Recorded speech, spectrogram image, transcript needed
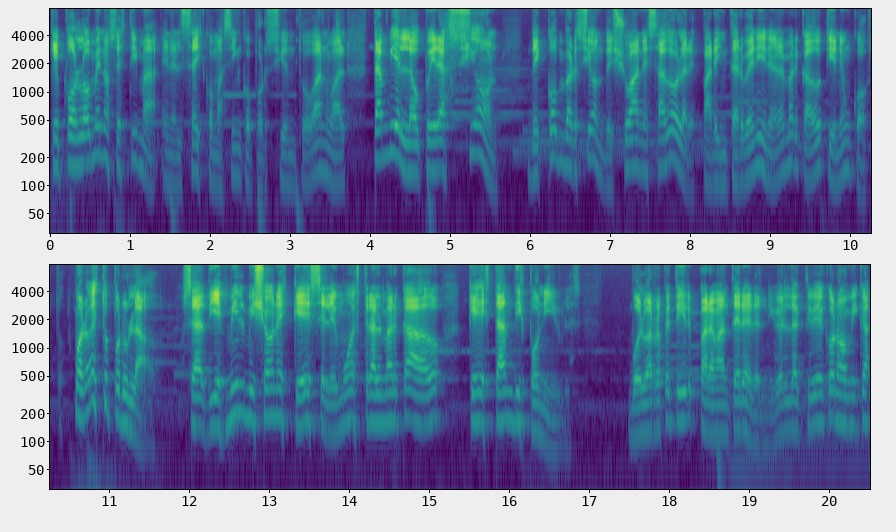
que por lo menos se estima en el 6,5% anual, también la operación de conversión de yuanes a dólares para intervenir en el mercado tiene un costo. Bueno, esto por un lado, o sea, 10 mil millones que se le muestra al mercado que están disponibles. vuelvo a repetir, para mantener el nivel de actividad económica,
